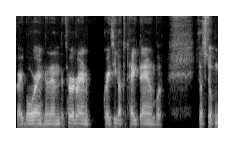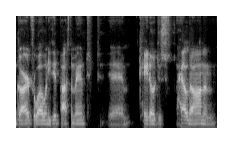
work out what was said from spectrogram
very boring. And then the third round, Gracie got the takedown, but he got stuck in guard for a while. When he did pass the mount, um, Kato just held on, and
